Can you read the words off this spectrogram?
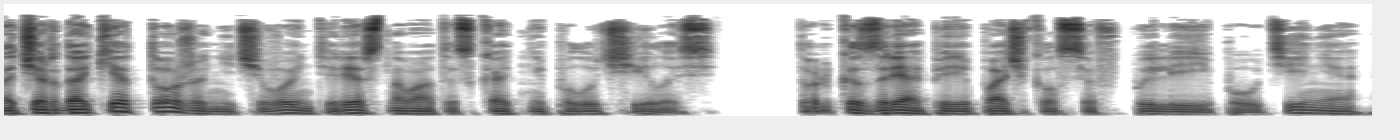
На чердаке тоже ничего интересного отыскать не получилось, только зря перепачкался в пыли и паутине,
